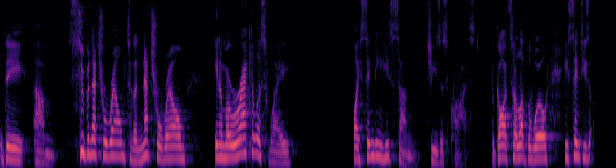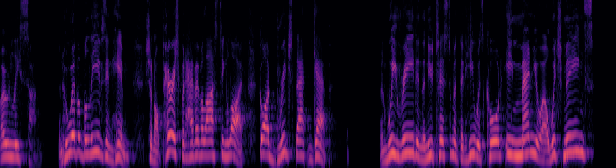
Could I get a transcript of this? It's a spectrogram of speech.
the um, supernatural realm to the natural realm in a miraculous way by sending his son, Jesus Christ. For God so loved the world, he sent his only Son. And whoever believes in him shall not perish but have everlasting life. God bridged that gap. And we read in the New Testament that he was called Emmanuel, which means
